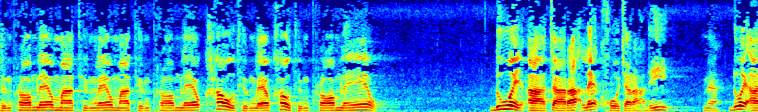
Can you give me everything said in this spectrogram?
ถึงพร้อมแล้วมาถึงแล้วมาถึงพร้อมแล้ว เข้าถึงแล้วเข้าถึงพร้อมแล้ว ด้วยอาจาระและโคจระดีนะด้วยอา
